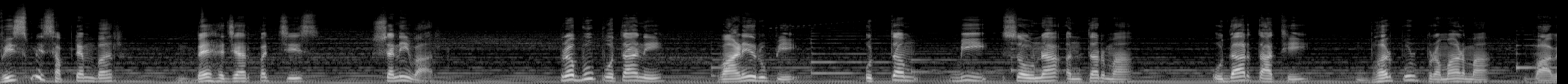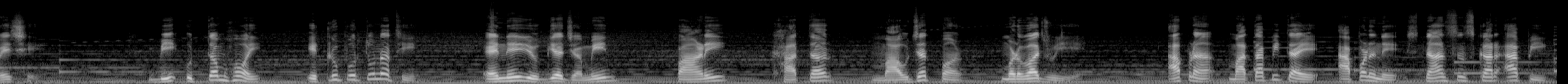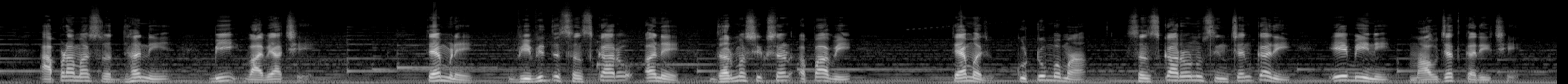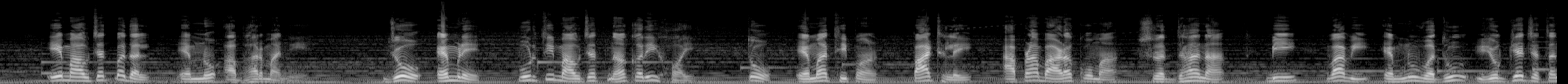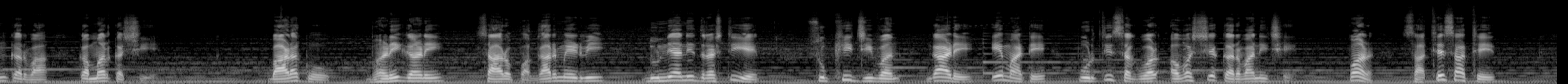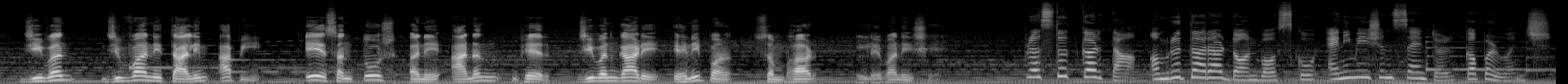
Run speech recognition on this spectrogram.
વીસમી સપ્ટેમ્બર, બે હજાર પચીસ, શનિવાર. પ્રભુ પોતાની વાણીરૂપી ઉત્તમ બી સૌના અંતરમાં ઉદારતાથી ભરપૂર પ્રમાણમાં વાવે છે. બી ઉત્તમ હોય એટલું પૂરતું નથી. એને યોગ્ય જમીન, પાણી, ખાતર, માવજત પણ મળવા જોઈએ. આપણા માતા પિતાએ આપણને સ્નાન સંસ્કાર આપી આપણામાં શ્રદ્ધાની બી વાવ્યા છે. તેમણે વિવિધ સંસ્કારો અને ધર્મ શિક્ષણ અપાવી તેમજ કુટુંબમાં સંસ્કારોનું સિંચન કરી એ બીની માવજત કરી છે. એ માવજત બદલ એમનો આભાર માનીએ. જો એમણે પૂરતી માવજત ન કરી હોય તો એમાંથી પણ પાઠ લઈ આપણા બાળકોમાં શ્રદ્ધાના બી વાવી એમનું વધુ યોગ્ય જતન કરવા કમર કસીએ. બાળકો ભણી ગણી, સારો પગાર મેળવી, દુનિયાની દ્રષ્ટિએ સુખી જીવન ગાળે એ માટે પૂરતી સગવડ અવશ્ય કરવાની છે. પણ સાથે સાથે જીવન જીવવાની તાલીમ આપી એ સંતોષ અને આનંદભેર જીવન ગાળે એની પણ સંભાળ લેવાની છે. પ્રસ્તુત કરતા અમૃતારા Don Bosco animation centre Kapadvanj.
